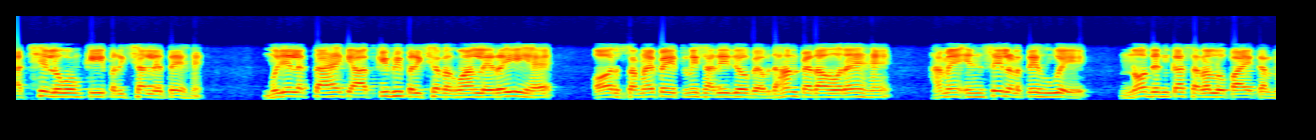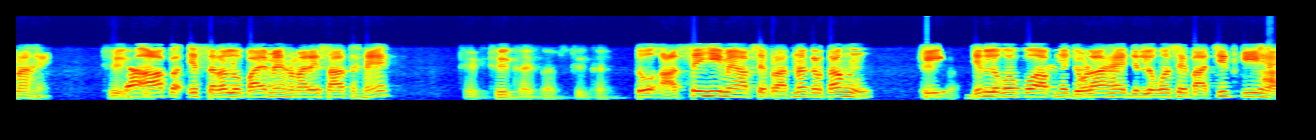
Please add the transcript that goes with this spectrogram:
अच्छे लोगों की परीक्षा लेते हैं। मुझे लगता है कि आपकी भी परीक्षा भगवान ले रही है और समय पे इतनी सारी जो व्यवधान पैदा हो रहे हैं हमें इनसे लड़ते हुए नौ दिन का सरल उपाय करना है। क्या आप इस सरल उपाय में हमारे साथ हैं? ठीक ठीक है सर ठीक है। तो आज से ही मैं आपसे प्रार्थना करता हूँ कि जिन लोगों को आपने जोड़ा है जिन लोगों से बातचीत की है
